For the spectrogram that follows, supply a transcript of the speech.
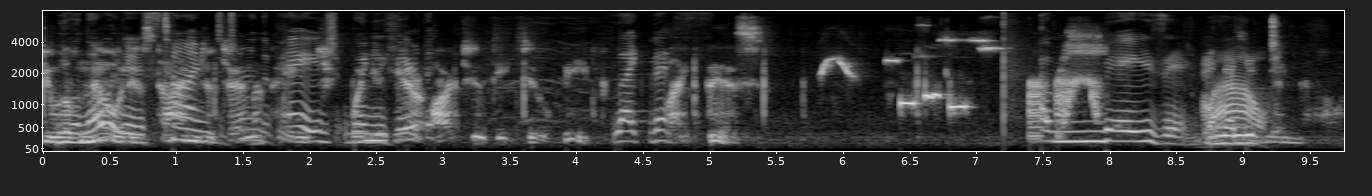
You You'll know know it it is is time to turn the page when you hear the- R2D2 beep Like this. like this. Amazing. And then you Wow.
